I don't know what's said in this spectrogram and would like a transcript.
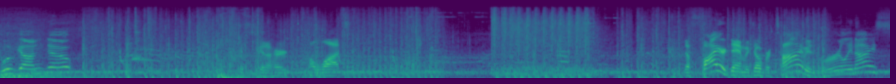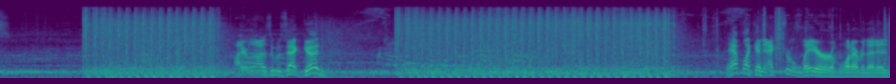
Glue gun, no. This is gonna hurt a lot. The fire damage over time is really nice. I didn't realize it was that good. They have like an extra layer of whatever that is.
